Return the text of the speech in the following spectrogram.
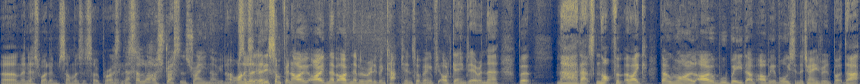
Um, and that's why them summers are so priceless. That's a lot of stress and strain, though. You know, Absolutely. honestly, it's something I I've never I've never really been captain, sort of thing. a few Odd games here and there, but nah, that's not for like. Don't get me wrong, I, I will be that I'll be a voice in the change room, but that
